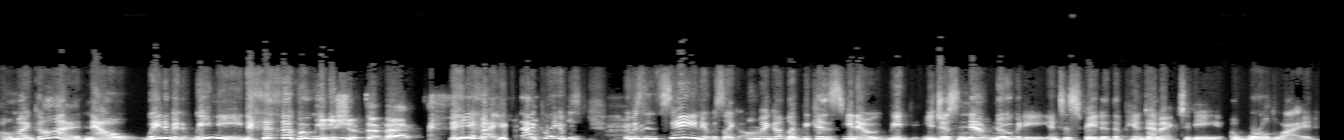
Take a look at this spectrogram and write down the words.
oh my God, now wait a minute, we need we Can you ship that back? yeah, exactly. It was it was insane. It was like, oh my god, like because you know we you just ne- nobody anticipated the pandemic to be a worldwide.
